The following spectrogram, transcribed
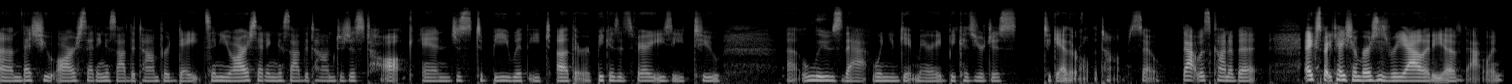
Um, that you are setting aside the time for dates and you are setting aside the time to just talk and just to be with each other because it's very easy to uh, lose that when you get married because you're just together all the time. So that was kind of a expectation versus reality of that one.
